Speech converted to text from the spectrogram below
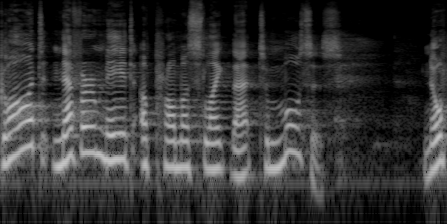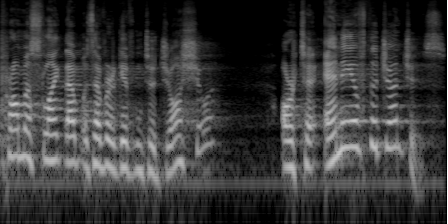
God never made a promise like that to Moses. No promise like that was ever given to Joshua or to any of the judges.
